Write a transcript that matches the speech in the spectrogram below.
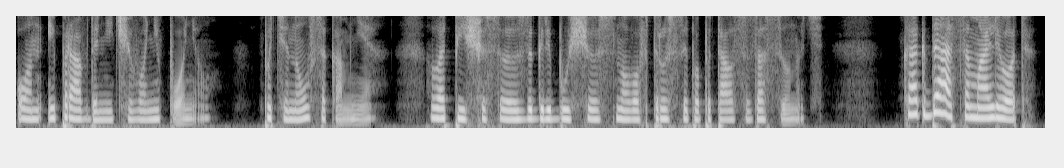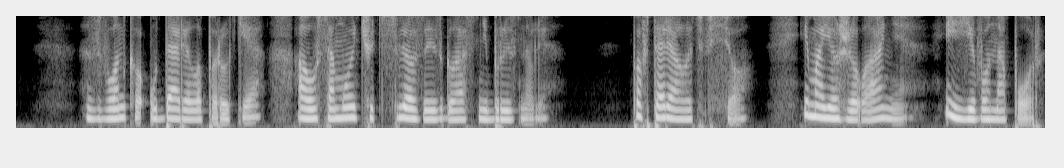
Он и правда ничего не понял. Потянулся ко мне. Лапищу свою загребущую снова в трусы попытался засунуть. «Когда самолет?» Звонко ударила по руке, а у самой чуть слезы из глаз не брызнули. Повторялось все. И мое желание, и его напор,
